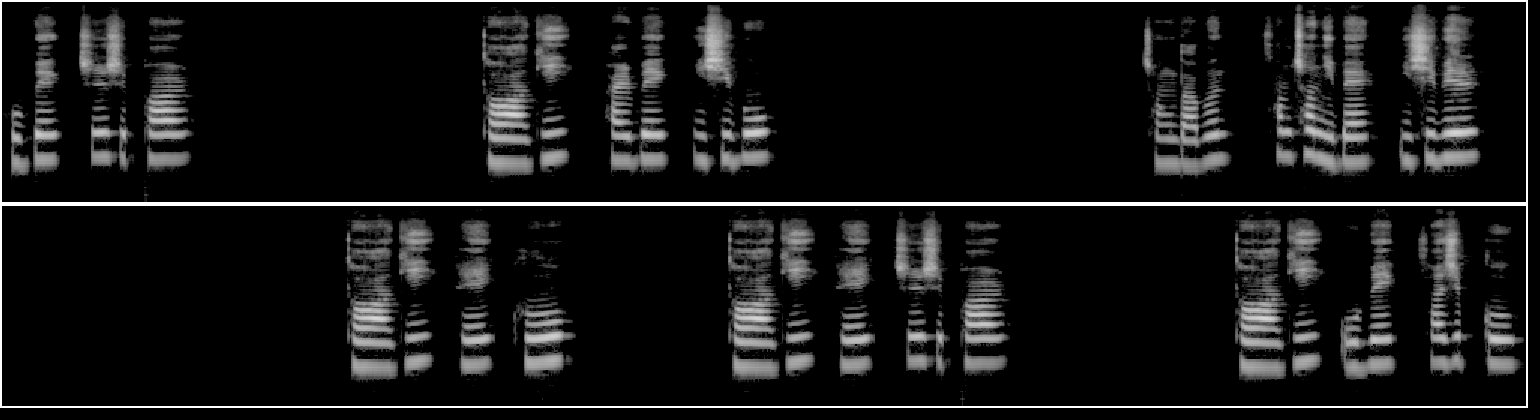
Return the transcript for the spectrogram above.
978 더하기 825 정답은 3221 더하기 109 더하기 178 더하기 549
